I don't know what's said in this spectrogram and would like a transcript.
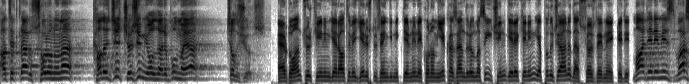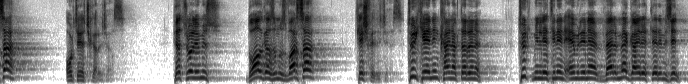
atıklar sorununa kalıcı çözüm yolları bulmaya çalışıyoruz. Erdoğan, Türkiye'nin yeraltı ve yerüstü zenginliklerinin ekonomiye kazandırılması için gerekenin yapılacağını da sözlerine ekledi. Madenimiz varsa ortaya çıkaracağız. Petrolümüz, doğalgazımız varsa keşfedeceğiz. Türkiye'nin kaynaklarını Türk milletinin emrine verme gayretlerimizin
